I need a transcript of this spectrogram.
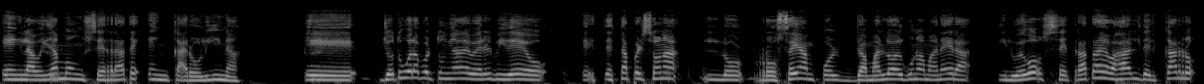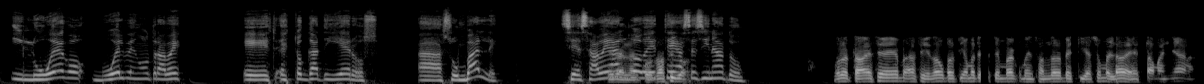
en la avenida Monserrate en Carolina. Eh, yo tuve la oportunidad de ver el video. Este- Esta persona lo rocean, por llamarlo de alguna manera, y luego se trata de bajar del carro y luego vuelven otra vez eh, estos gatilleros a zumbarle. ¿Se sabe algo de este asesinato? Bueno, estaba ese haciendo prácticamente estaba comenzando la investigación, ¿verdad? De esta mañana.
